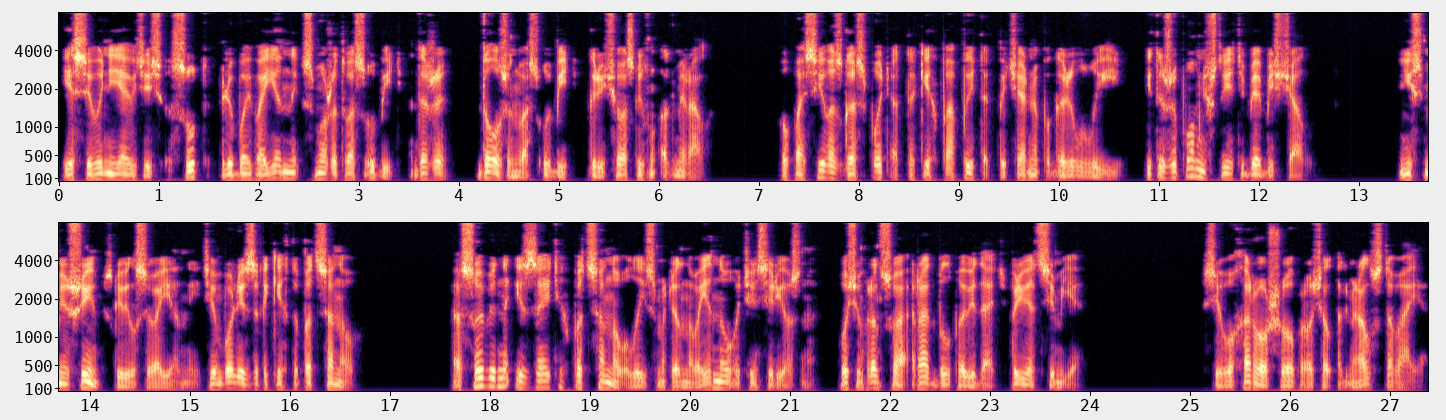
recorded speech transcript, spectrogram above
Если вы не явитесь в суд, любой военный сможет вас убить. Даже должен вас убить», — горячо воскликнул адмирал. «Упаси вас Господь от таких попыток», — печально поговорил Луи. «И ты же помнишь, что я тебе обещал?» «Не смеши», — скривился военный, — «тем более из-за каких-то пацанов». «Особенно из-за этих пацанов», — Луи смотрел на военного очень серьезно. «В общем, Франсуа, рад был повидать. Привет семье». «Всего хорошего», — проворчал адмирал, вставая.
